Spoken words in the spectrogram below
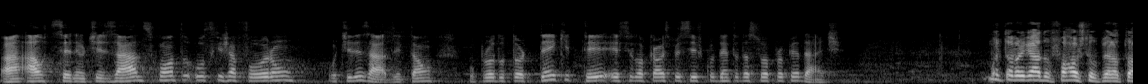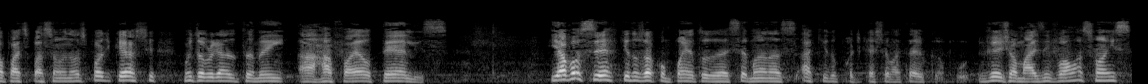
a, serem utilizados, quanto os que já foram utilizados. Então, o produtor tem que ter esse local específico dentro da sua propriedade. Muito obrigado, Fausto, pela tua participação no nosso podcast. Muito obrigado também a Rafael Teles e a você que nos acompanha todas as semanas aqui do podcast Emater Campo. Veja mais informações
